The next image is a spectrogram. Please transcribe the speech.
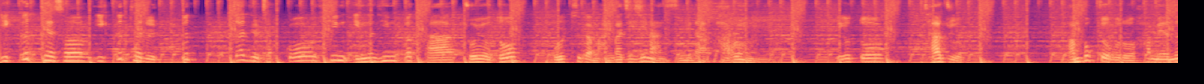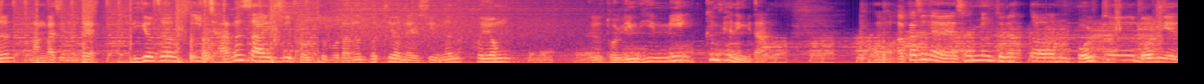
이 끝에서 이 끝에를 끝 자리를 잡고 힘 있는 힘껏 다 조여도 볼트가 망가지진 않습니다 바로는 이것도 자주 반복적으로 하면은 망가지는데 비교적 이 작은 사이즈 볼트보다는 버텨낼 수 있는 허용 그 돌림 힘이 큰 편입니다. 어, 아까 전에 설명드렸던 볼트 머리에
